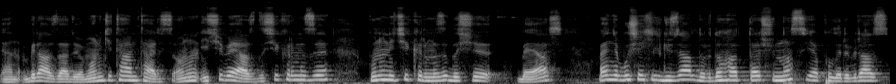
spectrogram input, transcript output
yani biraz daha diyorum. Onunki tam tersi. Onun içi beyaz, dışı kırmızı. Bunun içi kırmızı, dışı beyaz. Bence bu şekil güzel durdu. Hatta şu nasıl yapılır biraz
